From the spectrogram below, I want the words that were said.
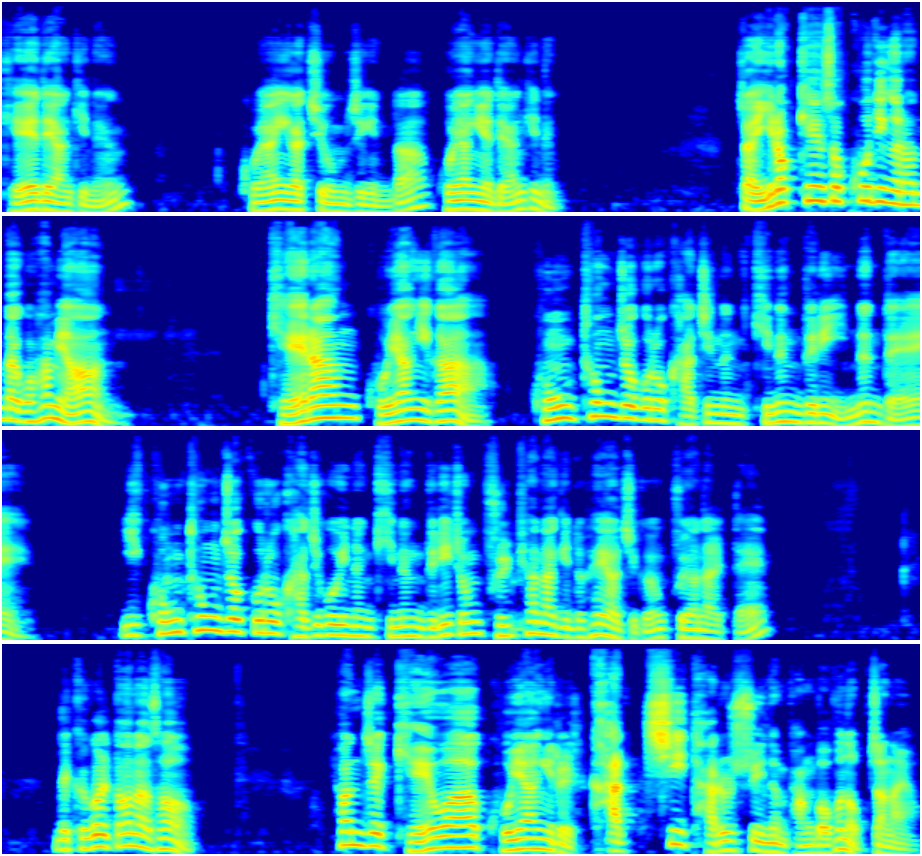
개에 대한 기능. 고양이같이 움직인다. 고양이에 대한 기능. 자, 이렇게 해서 코딩을 한다고 하면 개랑 고양이가 공통적으로 가지는 기능들이 있는데 이 공통적으로 가지고 있는 기능들이 좀 불편하기도 해요, 지금 구현할 때. 근데 그걸 떠나서 현재 개와 고양이를 같이 다룰 수 있는 방법은 없잖아요.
